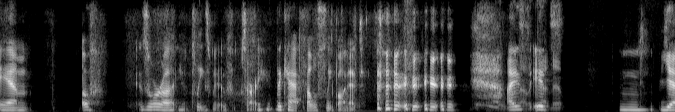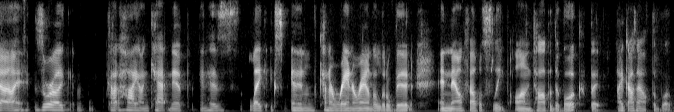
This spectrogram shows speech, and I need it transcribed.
am. Oh, Zora, please move. Sorry, the cat fell asleep on it. I- run out of it's- Mm, yeah, Zora got high on catnip and has like ex- and kind of ran around a little bit and now fell asleep on top of the book, but I got out the book.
